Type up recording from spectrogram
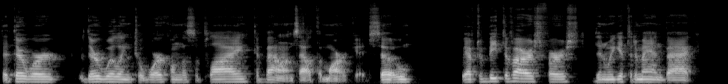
that they're work, they're willing to work on the supply to balance out the market. So we have to beat the virus first then we get the demand back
